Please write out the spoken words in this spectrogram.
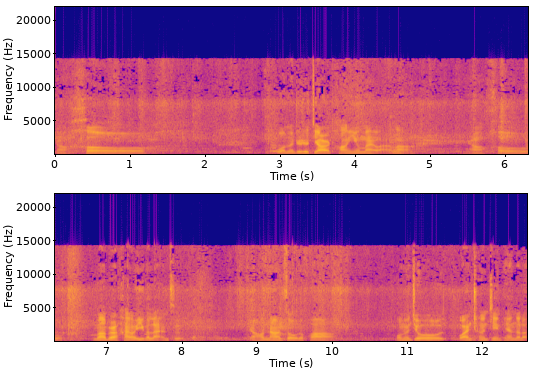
然后。我们这是第二趟，已经买完了，然后那边还有一个篮子，然后拿走的话，我们就完成今天的了。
